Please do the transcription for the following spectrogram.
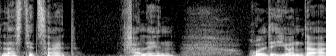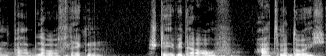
Lass dir Zeit, falle hin, hol dir hier und da ein paar blaue Flecken, steh wieder auf, atme durch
